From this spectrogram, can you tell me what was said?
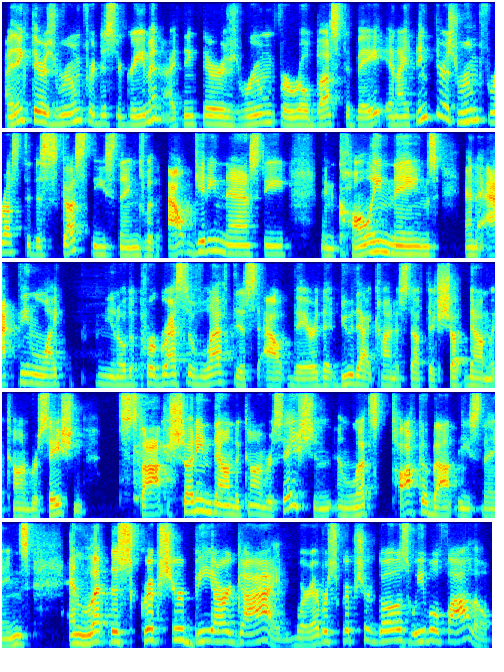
I think there's room for disagreement. I think there's room for robust debate. And I think there's room for us to discuss these things without getting nasty and calling names and acting like, you know, the progressive leftists out there that do that kind of stuff to shut down the conversation stop shutting down the conversation and let's talk about these things and let the scripture be our guide. Wherever scripture goes, we will follow.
